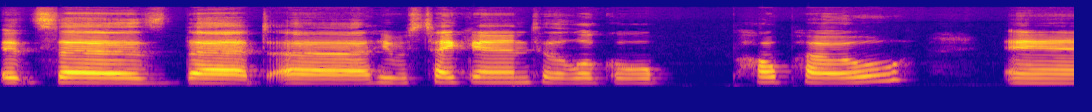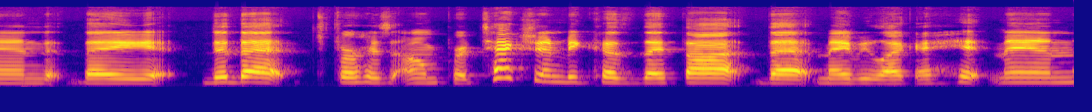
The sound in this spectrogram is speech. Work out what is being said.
it says that uh, he was taken to the local popo and they did that for his own protection because they thought that maybe like a hitman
